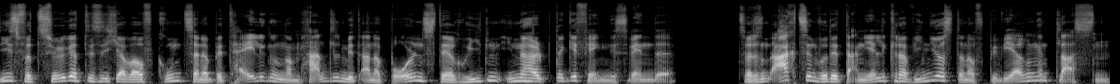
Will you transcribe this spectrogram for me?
dies verzögerte sich aber aufgrund seiner Beteiligung am Handel mit anabolen Steroiden innerhalb der Gefängniswände. 2018 wurde Daniel Gravinius dann auf Bewährung entlassen.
